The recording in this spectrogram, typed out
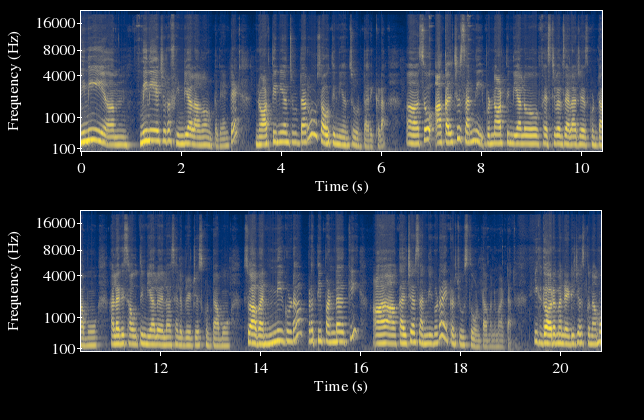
mini miniature of India లాగా ఉంటుంది. అంటే నార్త్ ఇండియన్స్ ఉంటారు సౌత్ ఇండియన్స్ ఉంటారు ఇక్కడ. సో ఆ కల్చర్స్ అన్నీ ఇప్పుడు నార్త్ ఇండియాలో ఫెస్టివల్స్ ఎలా చేసుకుంటాము అలాగే సౌత్ ఇండియాలో ఎలా సెలబ్రేట్ చేసుకుంటాము సో అవన్నీ కూడా ప్రతి పండగకి ఆ కల్చర్స్ అన్నీ కూడా ఇక్కడ చూస్తూ ఉంటాం అనమాట ఇక గౌరమ్మని రెడీ చేసుకున్నాము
